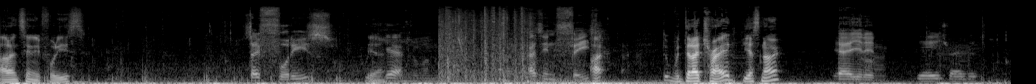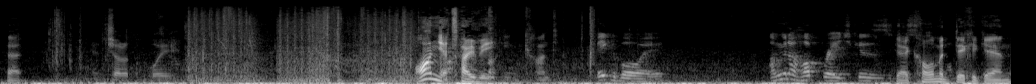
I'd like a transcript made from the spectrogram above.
I don't see any footies. Say footies, Yeah. Yeah. as in feet. I- Did I trade? Yes, no? Yeah, you did. Yeah, you traded. it. That. Shot at the boy. On ya, Toby! Cunt. Big boy. I'm gonna hop rage because. Yeah, call him a dick again.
